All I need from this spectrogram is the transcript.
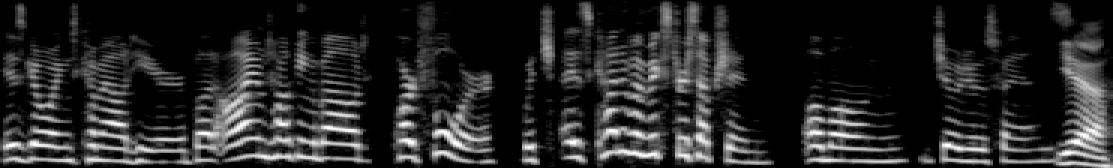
is going to come out here, but I'm talking about part four, which is kind of a mixed reception among JoJo's fans. yeah,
